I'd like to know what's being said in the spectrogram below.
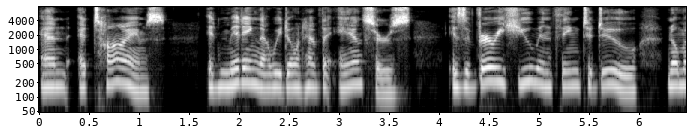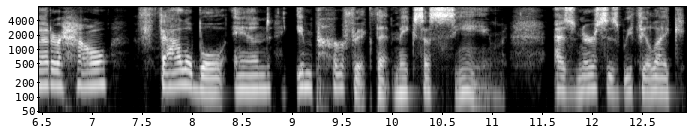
And at times, admitting that we don't have the answers is a very human thing to do, no matter how fallible and imperfect that makes us seem. As nurses, we feel like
